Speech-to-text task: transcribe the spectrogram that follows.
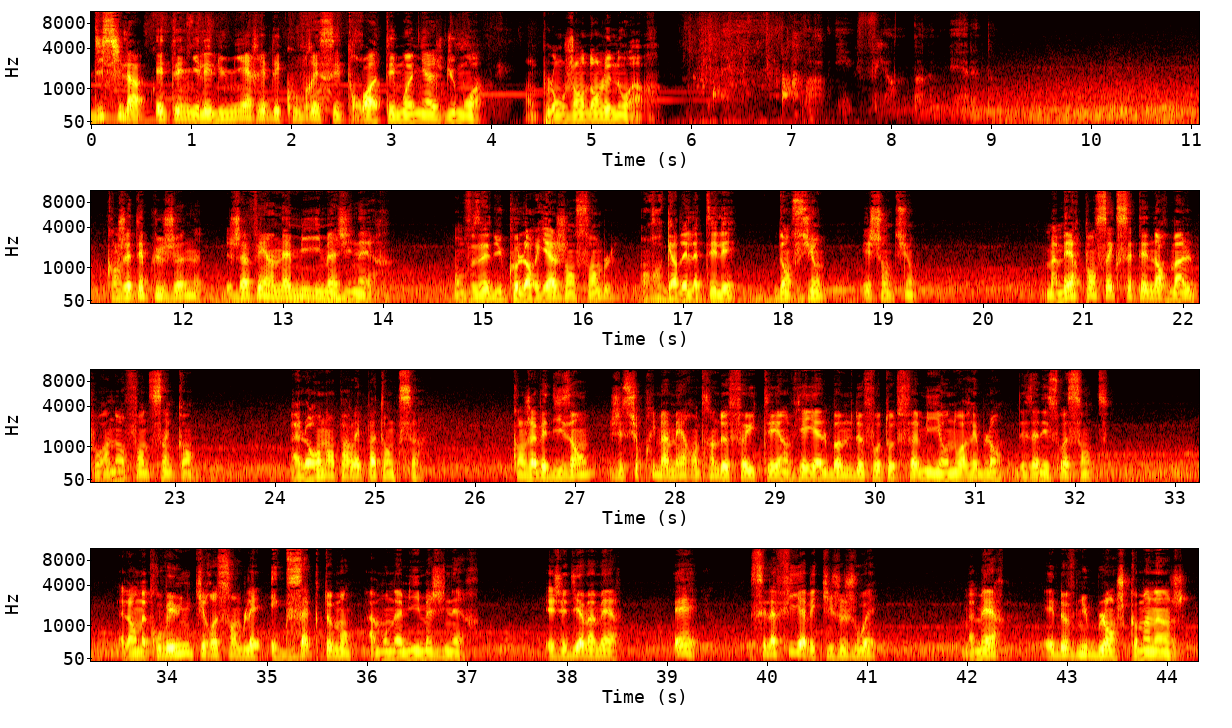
D'ici là, éteignez les lumières et découvrez ces trois témoignages du mois, en plongeant dans le noir. Quand j'étais plus jeune, j'avais un ami imaginaire. On faisait du coloriage ensemble, on regardait la télé, dansions et chantions. Ma mère pensait que c'était normal pour un enfant de 5 ans. Alors on n'en parlait pas tant que ça. Quand j'avais 10 ans, j'ai surpris ma mère en train de feuilleter un vieil album de photos de famille en noir et blanc des années 60. Elle en a trouvé une qui ressemblait exactement à mon ami imaginaire. Et j'ai dit à ma mère Hé, c'est la fille avec qui je jouais. Ma mère est devenue blanche comme un linge.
